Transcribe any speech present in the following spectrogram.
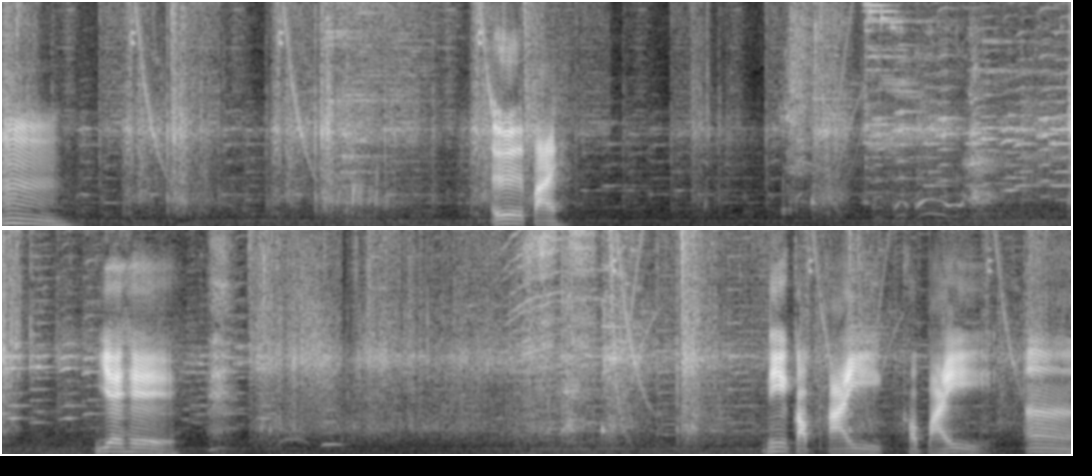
อืม เออ ไป เย่เฮนี่ก็ไปเข้าไป เออ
